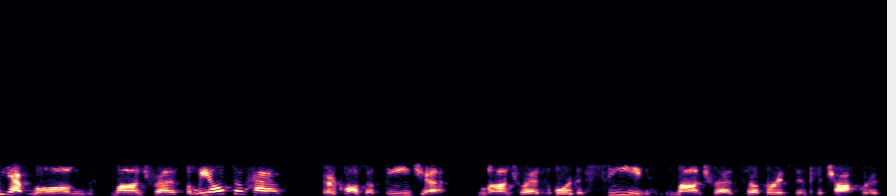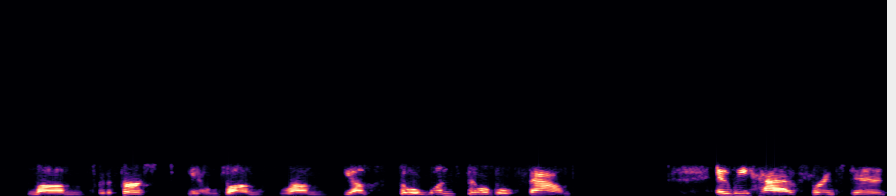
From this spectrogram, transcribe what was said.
we have long mantras, but we also have they're called the bija mantras or the seed mantras. So, for instance, the chakras, lum for the first, you know, vam, rum, yum. So a one syllable sound. And we have, for instance,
